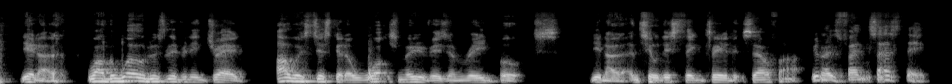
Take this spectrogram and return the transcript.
you know, while the world was living in dread. I was just going to watch movies and read books, you know, until this thing cleared itself up. You know, it's fantastic.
